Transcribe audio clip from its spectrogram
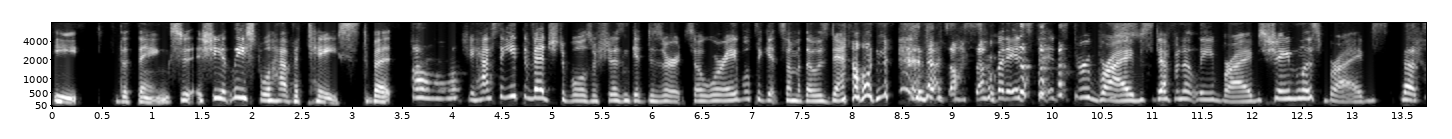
eat the things. She at least will have a taste but oh she has to eat the vegetables or she doesn't get dessert. So we're able to get some of those down. That's awesome. But it's it's through bribes definitely bribes shameless bribes. That's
